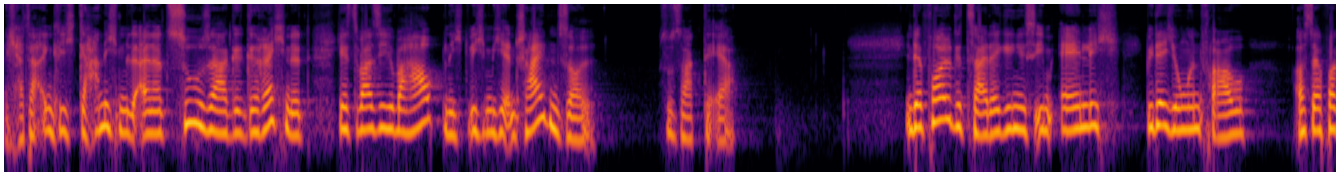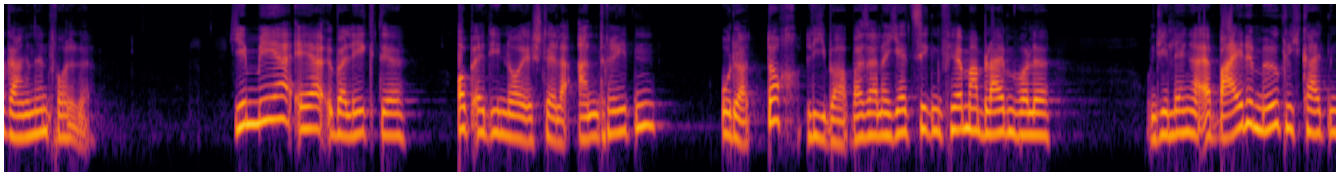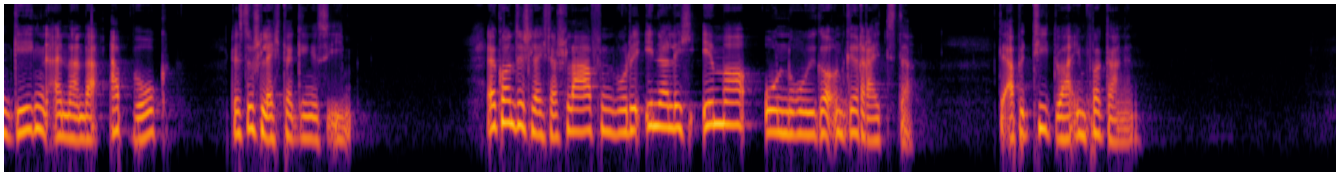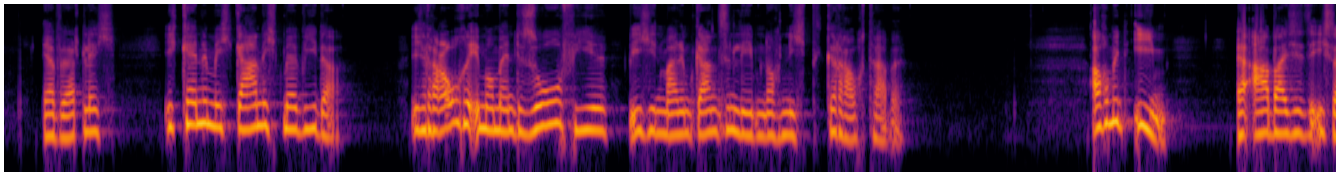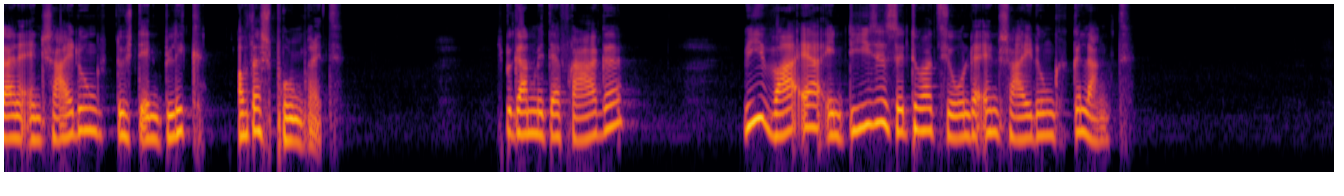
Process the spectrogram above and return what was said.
Ich hatte eigentlich gar nicht mit einer Zusage gerechnet, jetzt weiß ich überhaupt nicht, wie ich mich entscheiden soll, so sagte er. In der Folgezeit erging es ihm ähnlich wie der jungen Frau aus der vergangenen Folge. Je mehr er überlegte, ob er die neue Stelle antreten oder doch lieber bei seiner jetzigen Firma bleiben wolle, und je länger er beide Möglichkeiten gegeneinander abwog, desto schlechter ging es ihm. Er konnte schlechter schlafen, wurde innerlich immer unruhiger und gereizter. Der Appetit war ihm vergangen. Er wörtlich, ich kenne mich gar nicht mehr wieder. Ich rauche im Moment so viel, wie ich in meinem ganzen Leben noch nicht geraucht habe. Auch mit ihm erarbeitete ich seine Entscheidung durch den Blick auf das Sprungbrett. Ich begann mit der Frage, wie war er in diese Situation der Entscheidung gelangt?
